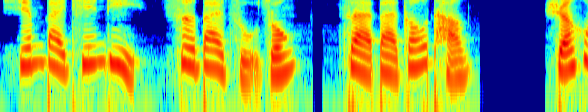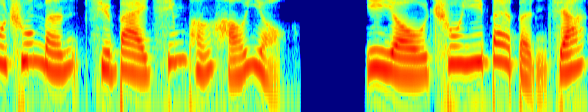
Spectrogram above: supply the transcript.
先拜天地，次拜祖宗，再拜高堂，然后出门去拜亲朋好友。亦有初一拜本家，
